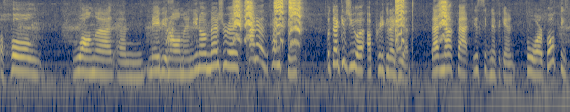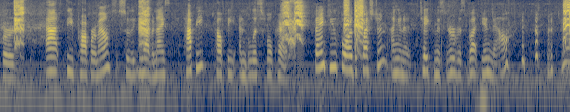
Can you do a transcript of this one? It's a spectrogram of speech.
a whole walnut and maybe an almond, you know, measure it, kind of, kind of see. But that gives you a, a pretty good idea. That nut fat is significant for both these birds at the proper amounts so that you have a nice, happy, healthy, and blissful parrot thank you for the question. I'm to take Miss Nervous Butt in now.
